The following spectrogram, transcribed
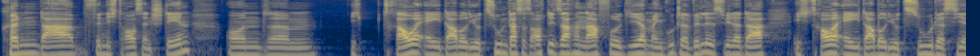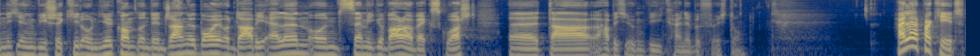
können da, finde ich, draus entstehen. Und ähm, traue AEW zu, und das ist auch die Sache nach Full Gear, mein guter Wille ist wieder da. Ich traue AEW zu, dass hier nicht irgendwie Shaquille O'Neal kommt und den Jungle Boy und Darby Allen und Sammy Guevara wegsquasht. Äh, da habe ich irgendwie keine Befürchtung. Highlight-Paket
